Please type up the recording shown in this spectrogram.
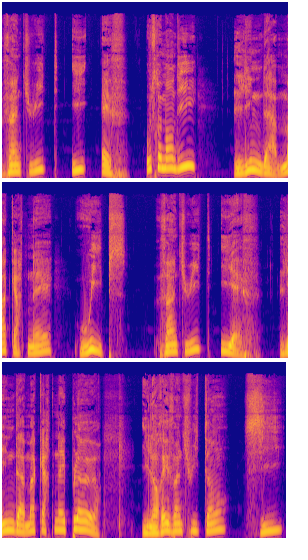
28IF. Autrement dit, Linda McCartney weeps 28IF. Linda McCartney pleure. Il aurait 28 ans si,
